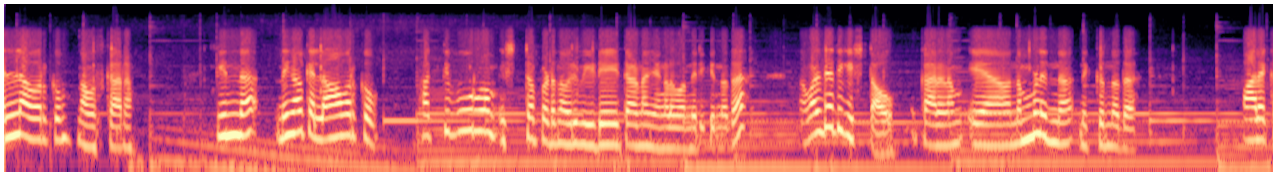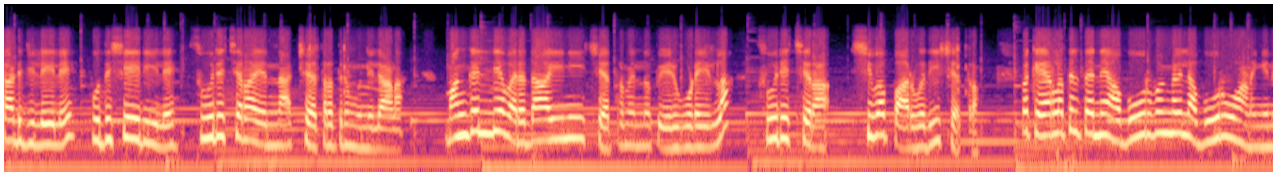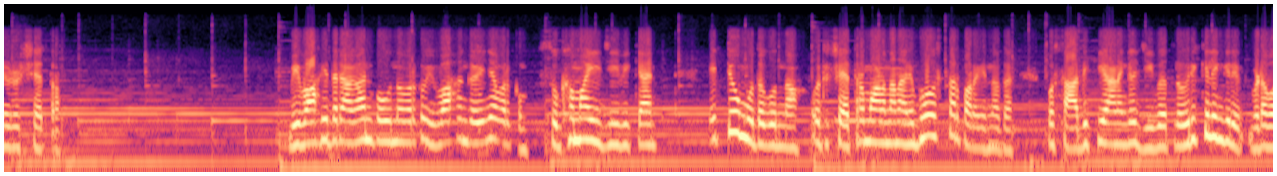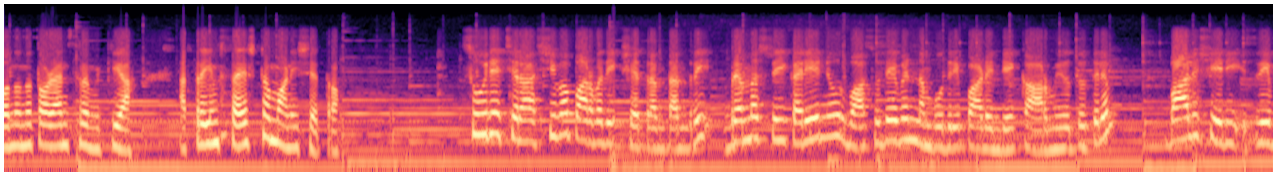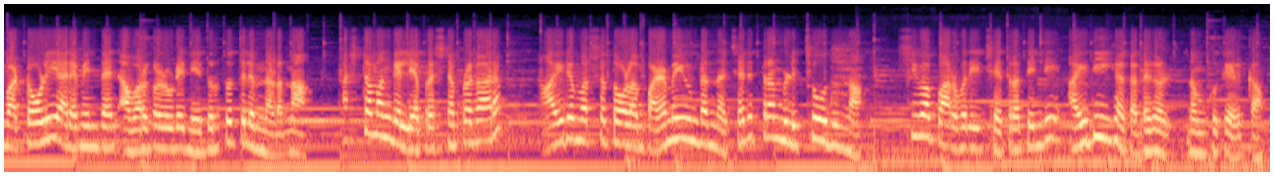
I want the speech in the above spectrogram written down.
എല്ലാവർക്കും നമസ്കാരം. ഇന്ന് നിങ്ങൾക്ക് എല്ലാവർക്കും ഭക്തിപൂർവം ഇഷ്ടപ്പെടുന്ന ഒരു വീഡിയോ ആയിട്ടാണ് ഞങ്ങൾ വന്നിരിക്കുന്നത്. വളരെയധികം ഇഷ്ടാവും. കാരണം നമ്മൾ ഇന്ന് നിൽക്കുന്നത് പാലക്കാട് ജില്ലയിലെ പുതുശ്ശേരിയിലെ സൂര്യച്ചിറ എന്ന ക്ഷേത്രത്തിന് മുന്നിലാണ്. മംഗല്യ വരദായിനി ക്ഷേത്രം എന്ന പേരുകൂടെയുള്ള സൂര്യച്ചിറ ശിവപാർവതി ക്ഷേത്രം. ഇപ്പൊ കേരളത്തിൽ തന്നെ അപൂർവങ്ങളിൽ അപൂർവമാണ് ഇങ്ങനൊരു ക്ഷേത്രം. വിവാഹിതരാകാൻ പോകുന്നവർക്കും വിവാഹം കഴിഞ്ഞവർക്കും സുഖമായി ജീവിക്കാൻ ഏറ്റവും ഉതകുന്ന ഒരു ക്ഷേത്രമാണെന്നാണ് അനുഭവസ്ഥർ പറയുന്നത്. അപ്പോൾ സാധിക്കുകയാണെങ്കിൽ ജീവിതത്തിൽ ഒരിക്കലെങ്കിലും ഇവിടെ വന്നൊന്ന് തൊഴാൻ ശ്രമിക്കുക. അത്രയും ശ്രേഷ്ഠമാണ് ഈ ക്ഷേത്രം. സൂര്യച്ചിറ ശിവപാർവതി ക്ഷേത്രം തന്ത്രി ബ്രഹ്മശ്രീ കരയന്നൂർ വാസുദേവൻ നമ്പൂതിരിപ്പാടിന്റെ കാർമ്മികത്വത്തിലും ബാലുശ്ശേരി ശ്രീ വട്ടോളി അരവിന്ദൻ അവർകളുടെ നേതൃത്വത്തിലും നടന്ന അഷ്ടമംഗല്യ പ്രശ്നപ്രകാരം ആയിരം വർഷത്തോളം പഴമയുണ്ടെന്ന് ചരിത്രം വിളിച്ചോതുന്ന ശിവപാർവതി ക്ഷേത്രത്തിന്റെ ഐതിഹ്യ കഥകൾ നമുക്ക് കേൾക്കാം.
